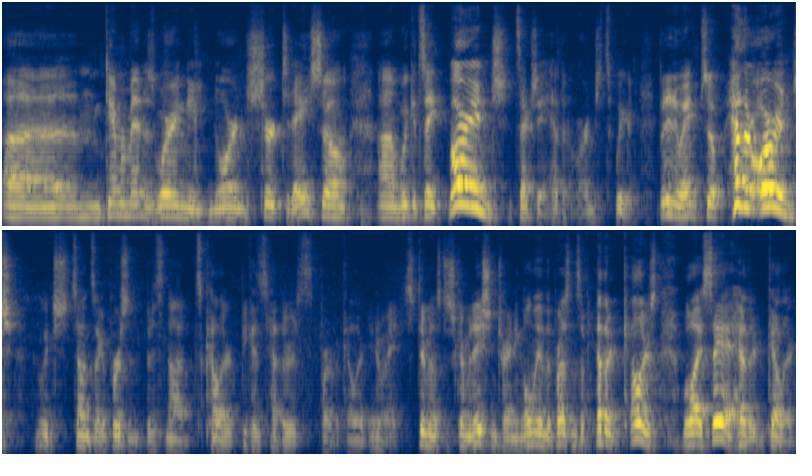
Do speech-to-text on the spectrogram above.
um, cameraman is wearing an orange shirt today, so um, we could say orange. It's actually Heather orange. It's weird, but anyway, so Heather orange which sounds like a person, but it's not. It's color because heather is part of a color. Anyway, stimulus discrimination training. Only in the presence of heathered colors will I say a heathered color.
